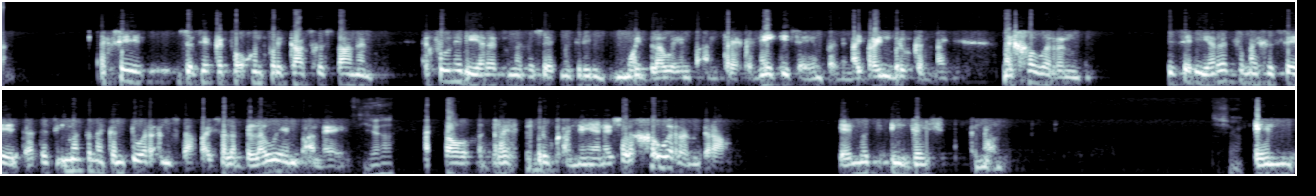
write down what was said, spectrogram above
aan ek sê so ek het vanoggend voor die kas gestaan en ek voel net die Here het vir my gesê ek moet hierdie mooi blou hemp aantrek netjies hemp en my breinbroek en my my goue ring Hy sê die Here het vir my gesê dat as iemand in my kantoor instap, hy sal 'n blou hemp aan hê. Ja. Hy sal 'n breinbroek aan hê en hy sal 'n goue ring dra. Jy moet invest in hom. Sure. En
